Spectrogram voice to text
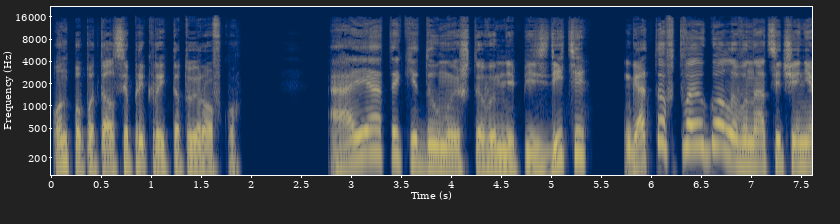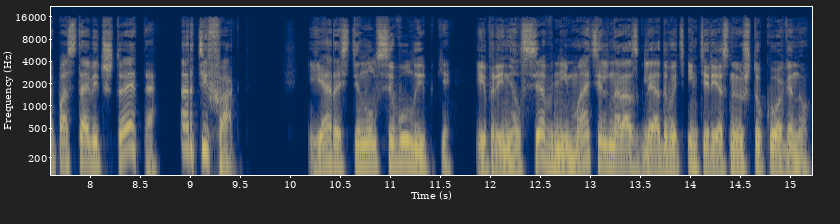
Он попытался прикрыть татуировку. «А я таки думаю, что вы мне пиздите. Готов твою голову на отсечение поставить, что это артефакт». Я растянулся в улыбке и принялся внимательно разглядывать интересную штуковину.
